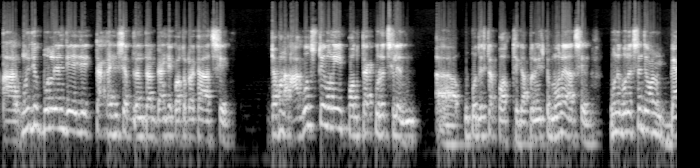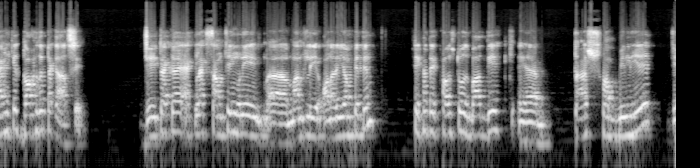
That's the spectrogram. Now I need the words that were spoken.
আর উনি যে বললেন যে এই যে টাকা হিসাব দিলেন তার ব্যাংকে কত টাকা আছে? যখন আগস্টে উনি পদত্যাগ করেছিলেন আহ, উপদেষ্টার পদ থেকে আপনার নিশ্চয় মনে আছে উনি বলেছেন যে আমার ব্যাংকে দশ হাজার টাকা আছে। যে টাকায় এক লাখ সামথিং উনি মান্থলি অনারিয়াম পেতেন। সেখানে খরচ টোজ বাদ দিয়ে তার সব মিলিয়ে যে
